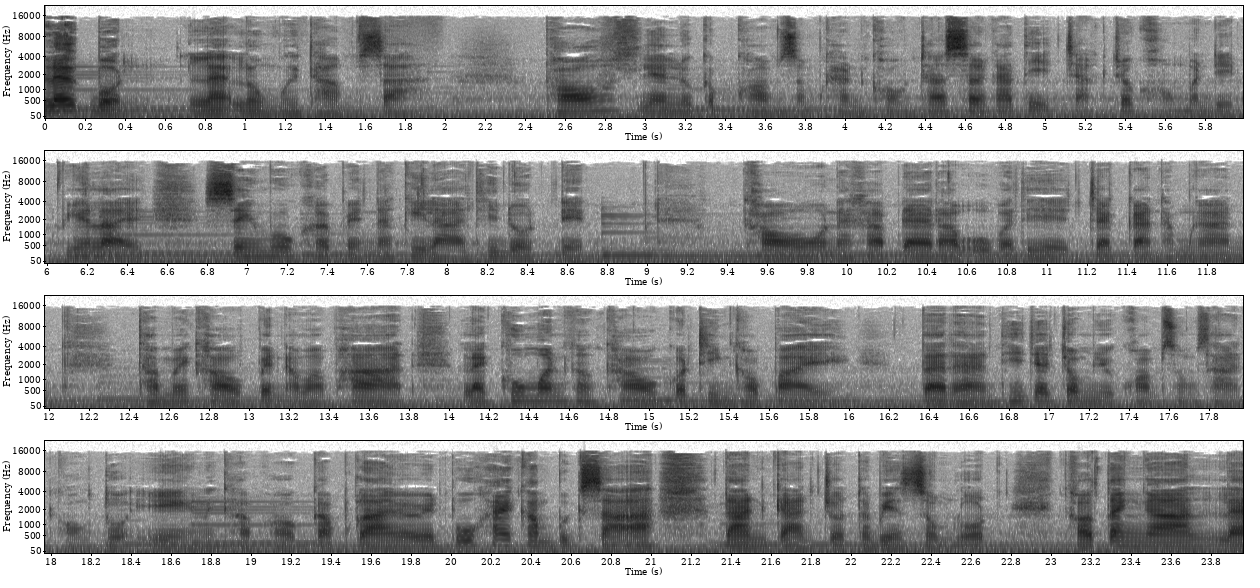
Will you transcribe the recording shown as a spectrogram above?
เลิกบ่นและลงมือทำซะพอเรียนรู้กับความสำคัญของทัศนคติจากเจ้าของบัณฑิตวิทยาลัยซึ่งผู้เคยเป็นนักกีฬาที่โดดเด่น เขานะครับได้รับอุบัติเหตุจากการทำงานทำให้เขาเป็นอัมาพาตและคู่มั่นของเขาก็ทิ้งเขาไป แต่แทนที่จะจมอยู่ความสงสารของตัวเองนะครับเขากลับกลายมาเป็นผู้ให้คำปรึกษาด้านการจดทะเบียนสมรส เขาแต่งงานและ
